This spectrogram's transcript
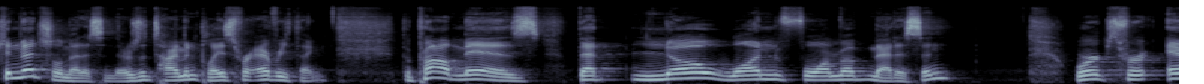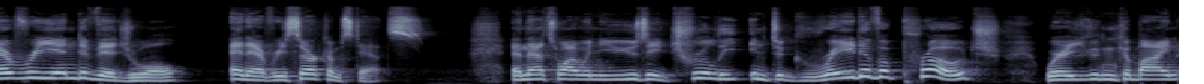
conventional medicine. There's a time and place for everything. The problem is that no one form of medicine works for every individual in every circumstance. And that's why when you use a truly integrative approach where you can combine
